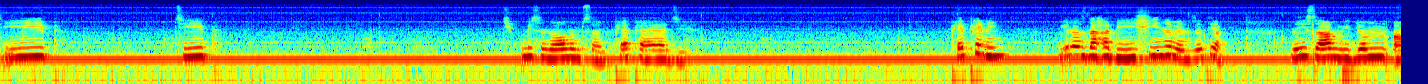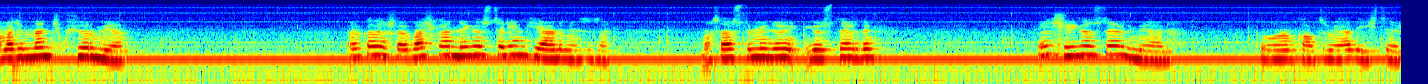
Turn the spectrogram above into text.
tip tip. Misin oğlum sen? Pepeci. Pepe'nin biraz daha değişiğine benzedi ya. Neyse abi videonun amacından çıkıyorum ya. Arkadaşlar başka ne göstereyim ki yani ben size? Masaüstümü gösterdim. Her şeyi gösterdim yani. Program kaldır veya değiştir.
